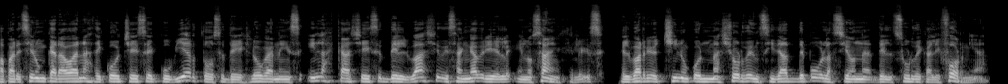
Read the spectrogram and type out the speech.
Aparecieron caravanas de coches cubiertos de eslóganes en las calles del Valle de San Gabriel en Los Ángeles, el barrio chino con mayor densidad de población del sur de California.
